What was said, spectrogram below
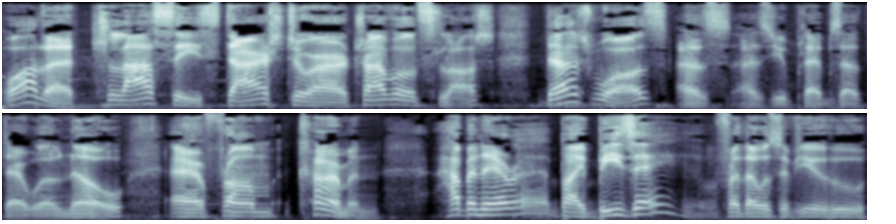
What a classy start to our travel slot. That was, as, as you plebs out there will know, uh, from Carmen. Habanera by Bizet, for those of you who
